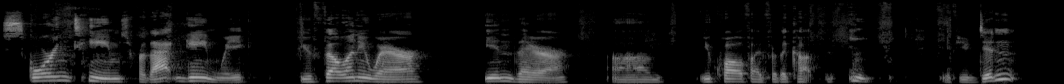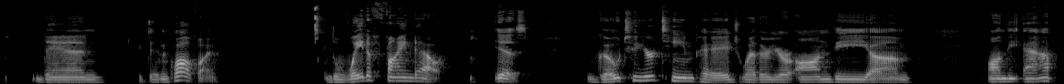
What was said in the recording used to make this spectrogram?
scoring teams for that game week. If you fell anywhere in there, um, you qualified for the cup. if you didn't, then you didn't qualify. The way to find out is go to your team page, whether you're on the um, on the app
